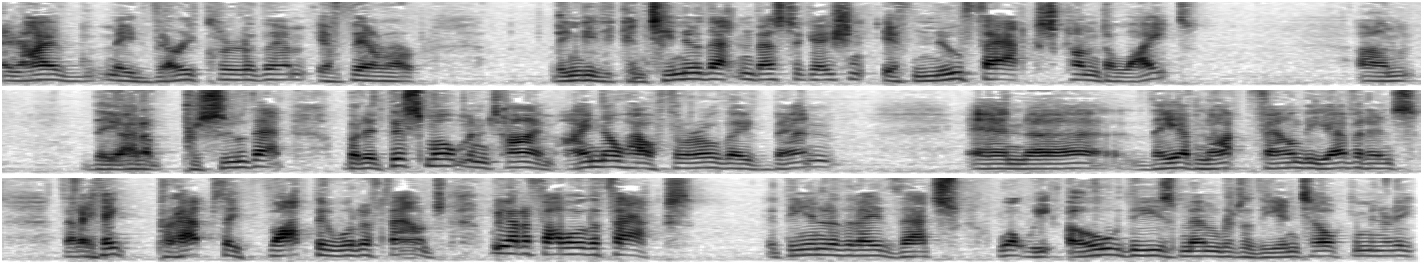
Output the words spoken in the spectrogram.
And I've made very clear to them if there are, they need to continue that investigation. If new facts come to light, um, they ought to pursue that. But at this moment in time, I know how thorough they've been, and uh, they have not found the evidence that I think perhaps they thought they would have found. We ought to follow the facts. At the end of the day, that's what we owe these members of the intel community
